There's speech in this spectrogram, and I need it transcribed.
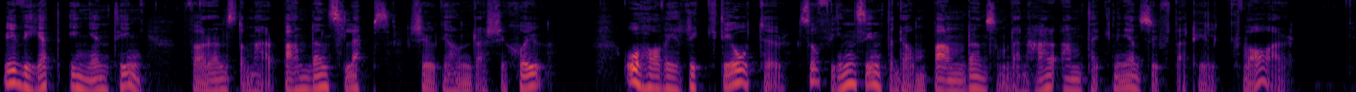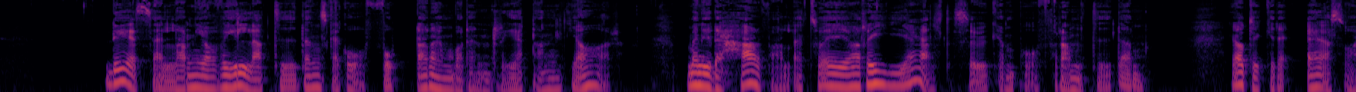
Vi vet ingenting förrän de här banden släpps 2027. Och har vi riktig otur så finns inte de banden som den här anteckningen syftar till kvar. Det är sällan jag vill att tiden ska gå fortare än vad den redan gör. Men i det här fallet så är jag rejält sugen på framtiden. Jag tycker det är så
